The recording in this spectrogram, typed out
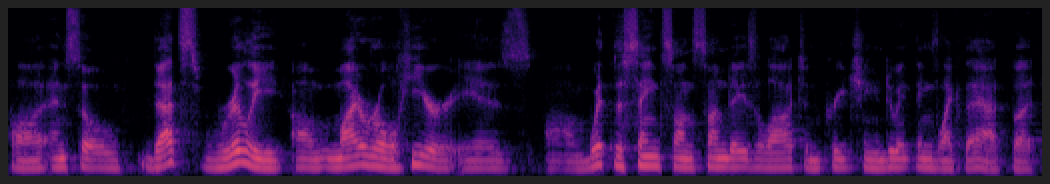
Uh, and so that's really um, my role here is um, with the saints on Sundays a lot and preaching and doing things like that. But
